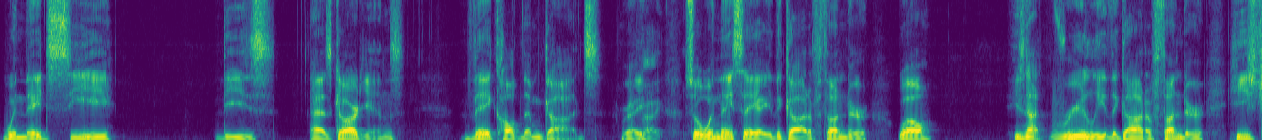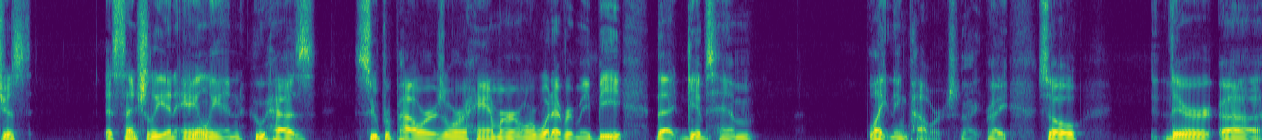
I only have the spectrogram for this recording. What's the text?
when they'd see these Asgardians, they called them gods, right? Right. So when they say the god of thunder, well, he's not really the god of thunder. He's just essentially an alien who has superpowers or a hammer or whatever it may be that gives him lightning powers. Right. Right. So there uh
